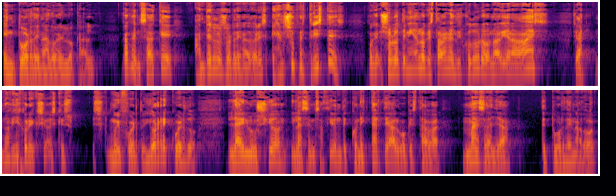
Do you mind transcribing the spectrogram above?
en tu ordenador en local pensad que antes los ordenadores eran súper tristes, porque solo tenían lo que estaba en el disco duro, no había nada más. O sea, no había conexión, es que es, muy fuerte. Yo recuerdo la ilusión y la sensación de conectarte a algo que estaba más allá de tu ordenador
